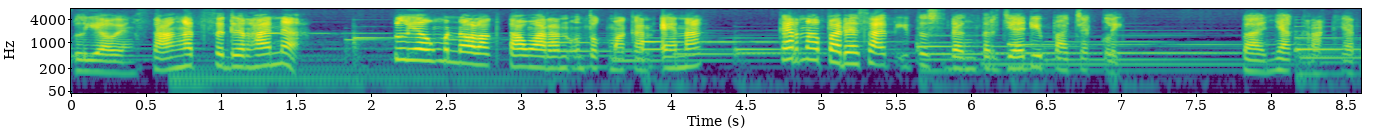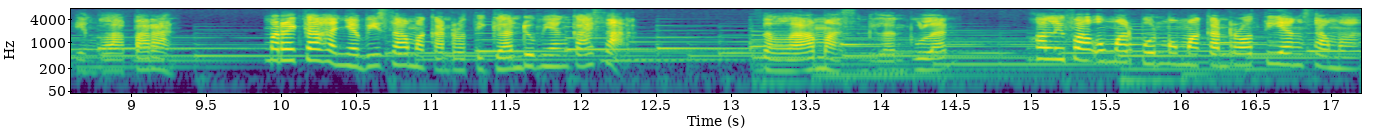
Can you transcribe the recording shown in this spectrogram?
Beliau yang sangat sederhana. Beliau menolak tawaran untuk makan enak karena pada saat itu sedang terjadi paceklik. Banyak rakyat yang kelaparan. Mereka hanya bisa makan roti gandum yang kasar. Selama sembilan bulan, Khalifah Umar pun memakan roti yang sama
